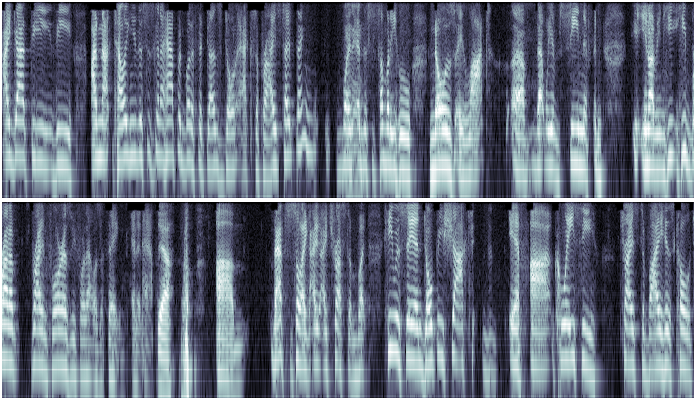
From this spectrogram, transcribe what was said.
I got the the I'm not telling you this is going to happen, but if it does, don't act surprised type thing. But Mhm. and this is somebody who knows a lot uh, that we have seen. If and you know, I mean, he he brought up Brian Flores before that was a thing, and it happened. Yeah. Um, that's so like I, I trust him, but he was saying don't be shocked if uh Kwesi tries to buy his coach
